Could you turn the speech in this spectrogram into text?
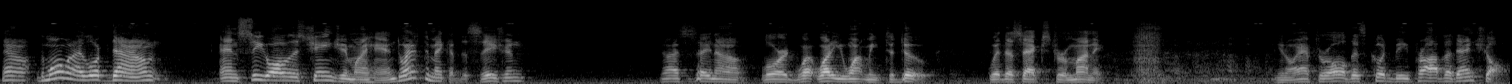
Now, the moment I look down and see all this change in my hand, do I have to make a decision? And I say, now, Lord, what, what do you want me to do with this extra money? You know, after all, this could be providential.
